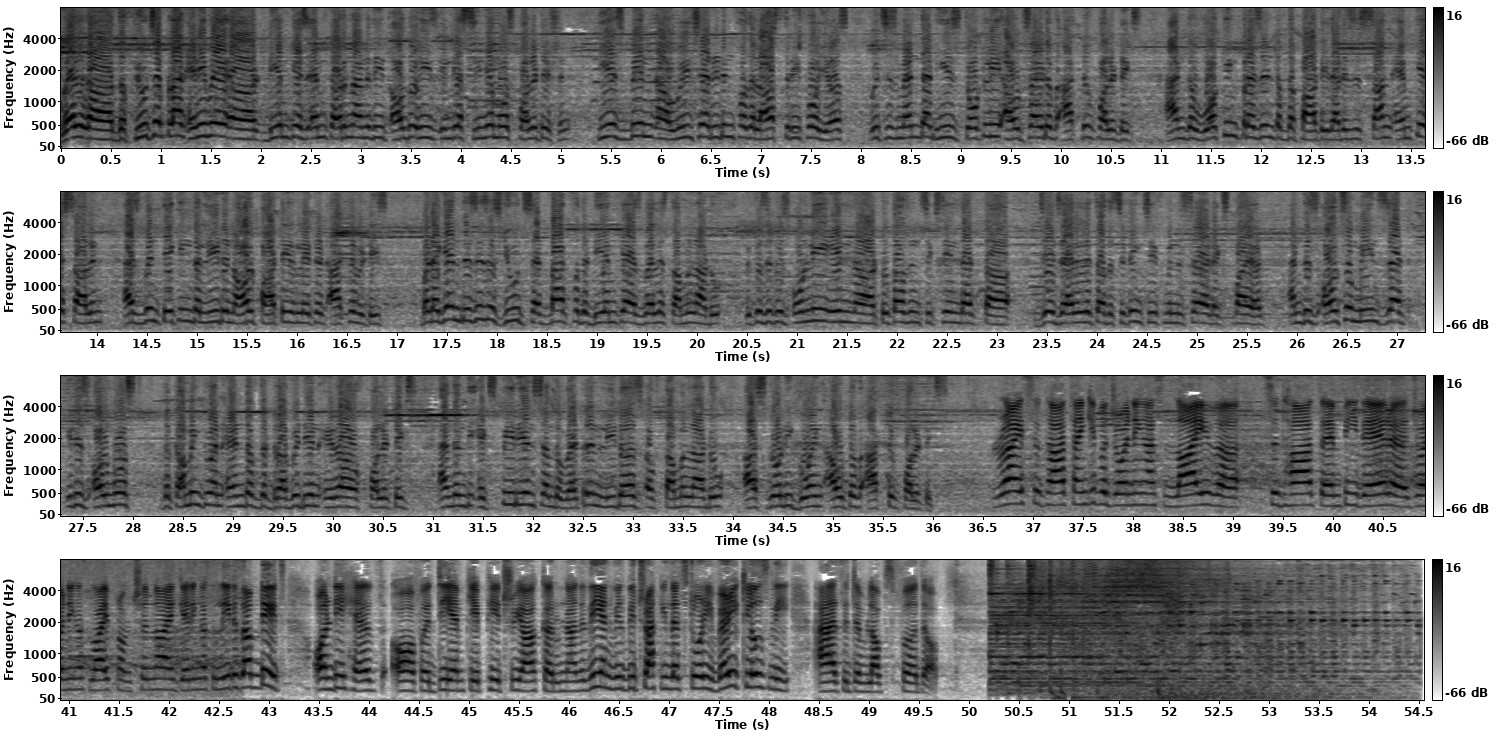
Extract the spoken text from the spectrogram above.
Well, uh, the future plan, anyway, uh, DMK's M. Karunanidhi, although he is India's senior most politician, he has been uh, wheelchair ridden for the last three, four years, which has meant that he is totally outside of active politics. And the working president of the party, that is his son, M.K. Stalin, has been taking the lead in all party-related activities. But again, this is a huge setback for the DMK as well as Tamil Nadu because it was only in uh, 2016 that uh, J. Jayalalitha, the sitting chief minister, had expired. And this also means that it is almost the coming to an end of the Dravidian era of politics. And then the experienced and the veteran leaders of Tamil Nadu are slowly going out of active politics. Right, Siddharth. Thank you for joining us live. Uh, Siddharth MP there, uh, joining us live from Chennai, getting us the latest updates on the health of uh, DMK patriarch Karunanidhi. And we'll be tracking that story very closely as it develops further.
